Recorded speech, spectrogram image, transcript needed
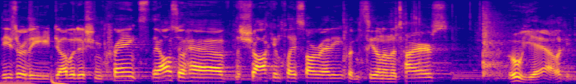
These are the dub edition cranks. They also have the shock in place already. Putting sealant in the tires. Ooh yeah, look at,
